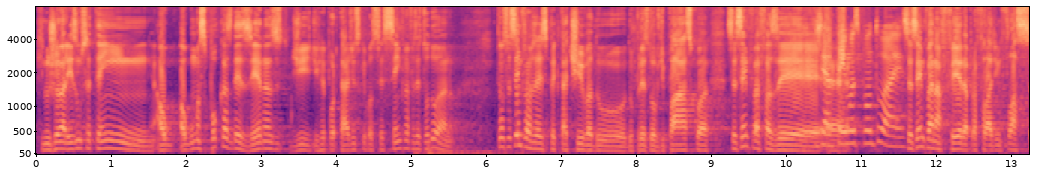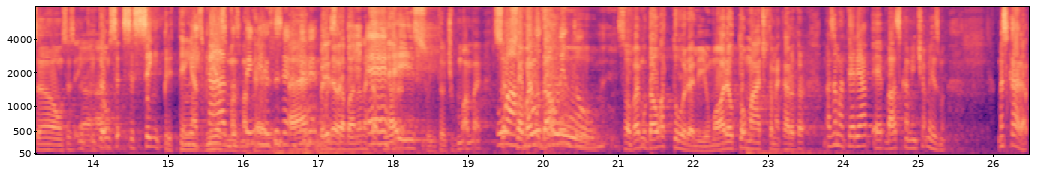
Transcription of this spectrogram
que no jornalismo você tem al- algumas poucas dezenas de, de reportagens que você sempre vai fazer todo ano. Então você sempre vai fazer a expectativa do, do preço do ovo de Páscoa, você sempre vai fazer. Já é, tem umas pontuais. Você sempre vai na feira para falar de inflação. você- Então você, você sempre tem as mesmas tem matérias. É, O preço da banana É. É isso. Então, tipo, uma- só, só vai mudar aumentou. o. Só vai mudar o ator ali. Uma hora é o tomate que tá mais caro, outra hora- Mas a matéria é basicamente a mesma. Mas, cara,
